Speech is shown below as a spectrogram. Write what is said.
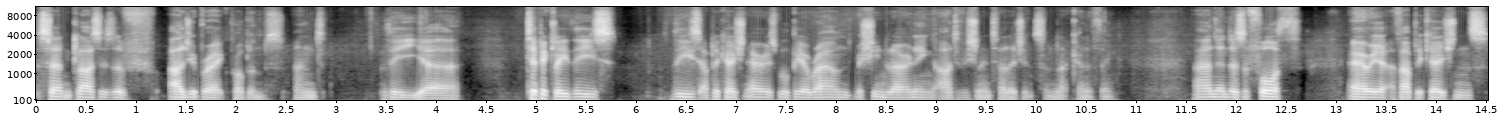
certain classes of algebraic problems, and the uh, typically these these application areas will be around machine learning, artificial intelligence, and that kind of thing. And then there's a fourth area of applications,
